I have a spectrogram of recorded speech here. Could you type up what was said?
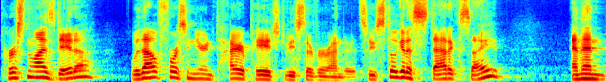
personalized data without forcing your entire page to be server rendered. So you still get a static site, and then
